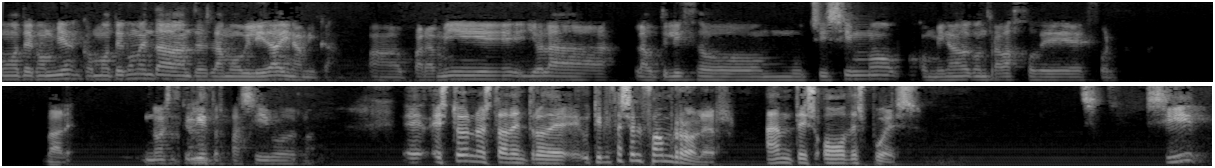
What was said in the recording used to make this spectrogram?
Como te, como te he comentado antes, la movilidad dinámica. Ah, para mí, yo la, utilizo muchísimo combinado con trabajo de fuerza. Vale. No estiramientos pasivos. No. Eh, esto no está dentro de. ¿Utilizas el foam roller antes o después? Sí,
